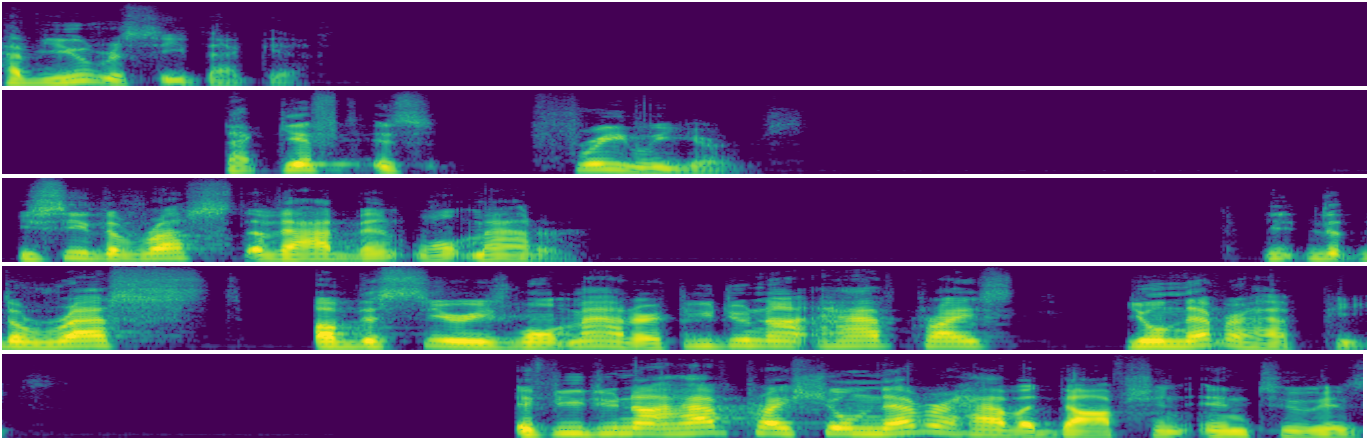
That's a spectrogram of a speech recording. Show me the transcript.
Have you received that gift? That gift is freely yours. You see, the rest of Advent won't matter. The, the rest of this series won't matter. If you do not have Christ, you'll never have peace. If you do not have Christ, you'll never have adoption into his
